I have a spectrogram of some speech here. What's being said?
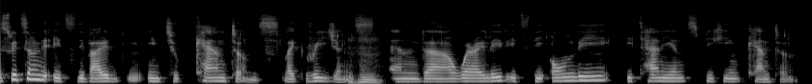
Switzerland. It's divided into cantons, like regions, mm-hmm. and uh, where I live, it's the only Italian-speaking canton.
